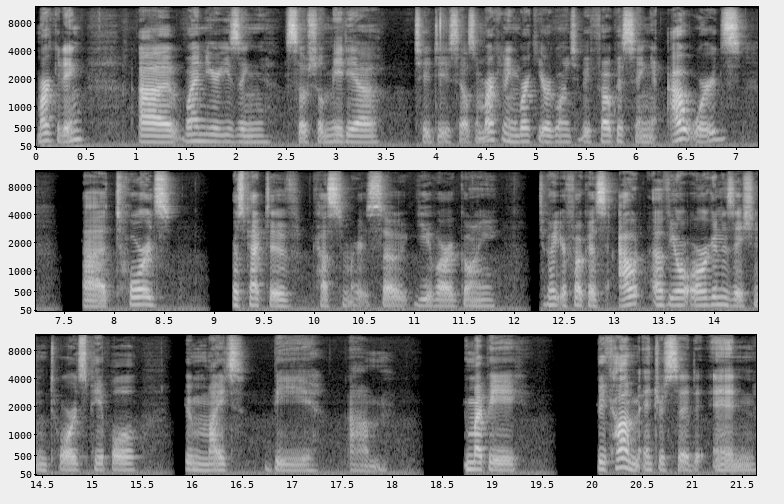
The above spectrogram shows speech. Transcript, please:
marketing. Uh, when you're using social media to do sales and marketing work, you're going to be focusing outwards uh, towards prospective customers. So you are going to put your focus out of your organization towards people who might be um, who might be become interested in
